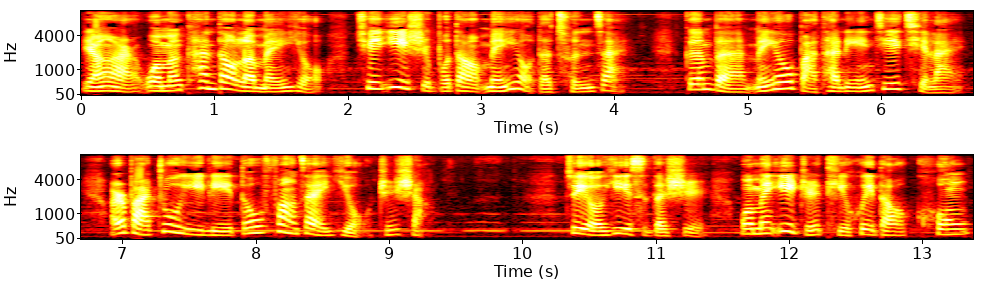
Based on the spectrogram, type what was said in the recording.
然而我们看到了没有，却意识不到没有的存在，根本没有把它连接起来，而把注意力都放在有之上。最有意思的是，我们一直体会到空，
